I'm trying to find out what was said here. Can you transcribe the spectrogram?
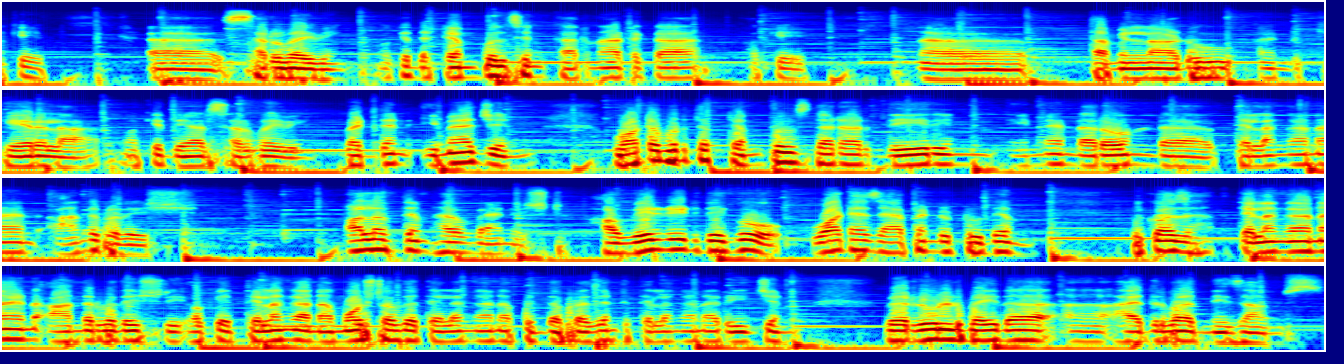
okay uh, surviving. Okay, the temples in Karnataka, okay, Tamil Nadu and Kerala, okay, they are surviving. But then imagine what about the temples that are there in in and around Telangana and Andhra Pradesh? all of them have vanished. How where did they go? What has happened to them? Because Telangana and Andhra Pradesh, okay, Telangana, most of the Telangana, the present Telangana region, were ruled by the uh, Hyderabad Nizams.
